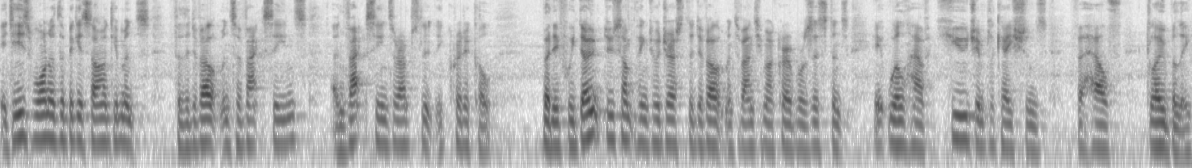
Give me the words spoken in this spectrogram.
It is one of the biggest arguments for the development of vaccines and vaccines are absolutely critical but if we don't do something to address the development of antimicrobial resistance it will have huge implications for health globally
